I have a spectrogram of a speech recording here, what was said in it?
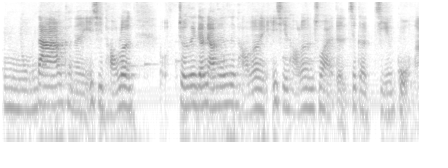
嗯，我们大家可能一起讨论，就是跟聊天室讨论，一起讨论出来的这个结果嘛。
